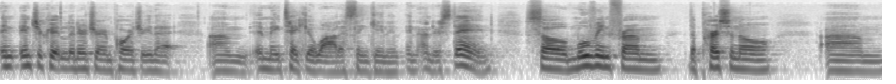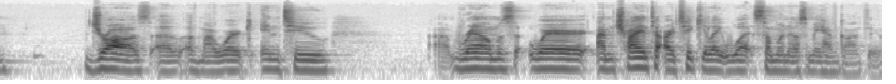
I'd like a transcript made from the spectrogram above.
in, intricate literature and poetry that um, it may take you a while to sink in and, and understand. So moving from the personal um, draws of, of my work into realms where I'm trying to articulate what someone else may have gone through,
